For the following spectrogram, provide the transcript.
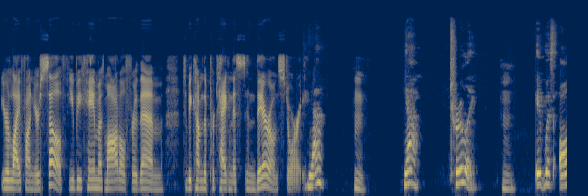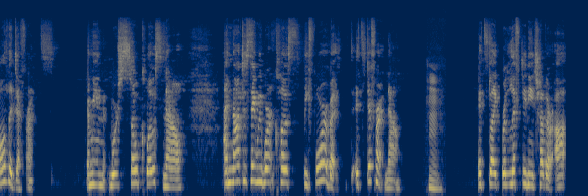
your life on yourself you became a model for them to become the protagonists in their own story yeah hmm. yeah truly hmm. it was all the difference i mean we're so close now and not to say we weren't close before but it's different now hmm. it's like we're lifting each other up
